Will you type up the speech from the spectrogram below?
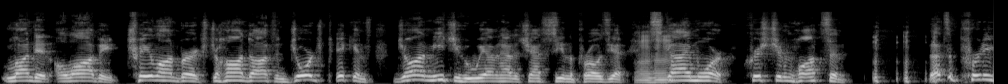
London, Olave, Treylon Burks, Jahan Dotson, George Pickens, John Metchie, who we haven't had a chance to see in the pros yet, Mhm. Skyy Moore, Christian Watson. that's a pretty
